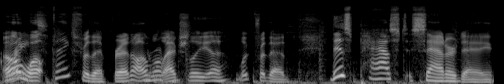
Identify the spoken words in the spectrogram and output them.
Oh well, thanks for that, Fred. I'll welcome. actually uh, look for that. This past Saturday,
